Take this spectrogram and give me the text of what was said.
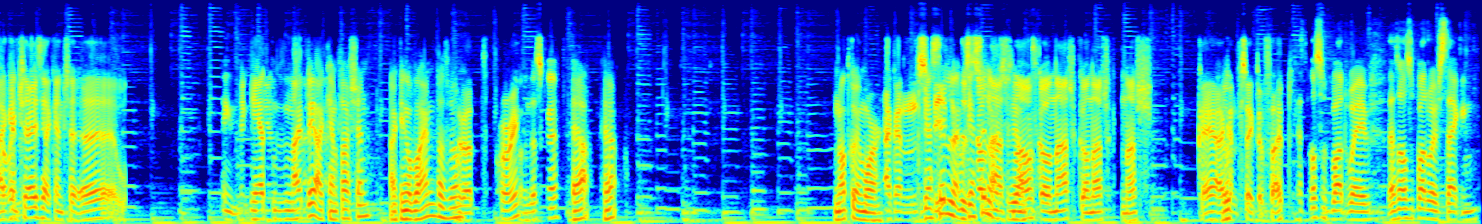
I'm I can chase, I can chase. Uh, I think I can get Nidalee, I can flash in. I can go behind as well. got Rory. On this guy. Yeah, yeah. I'm not going more. I can You can still, you can still Nash Nash now. Go Nash, go Nash, go Nash. Okay, I can take the fight. That's also bot wave. That's also bot wave stacking.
